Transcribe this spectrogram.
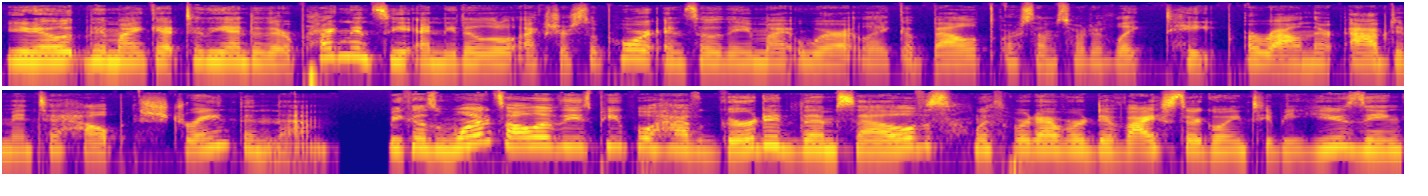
You know, they might get to the end of their pregnancy and need a little extra support. And so they might wear like a belt or some sort of like tape around their abdomen to help strengthen them. Because once all of these people have girded themselves with whatever device they're going to be using,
